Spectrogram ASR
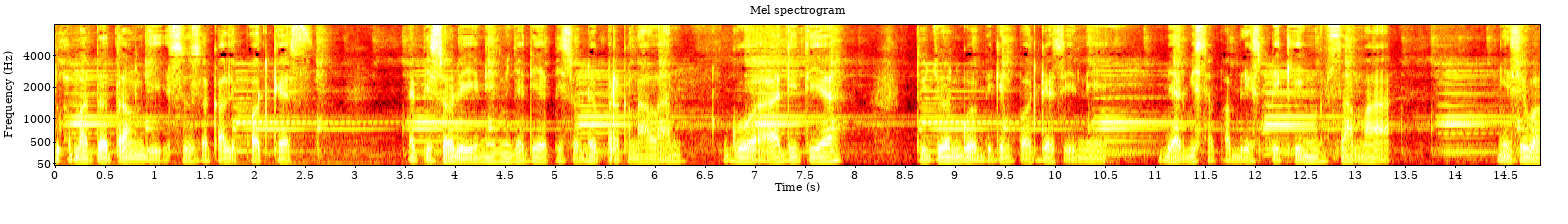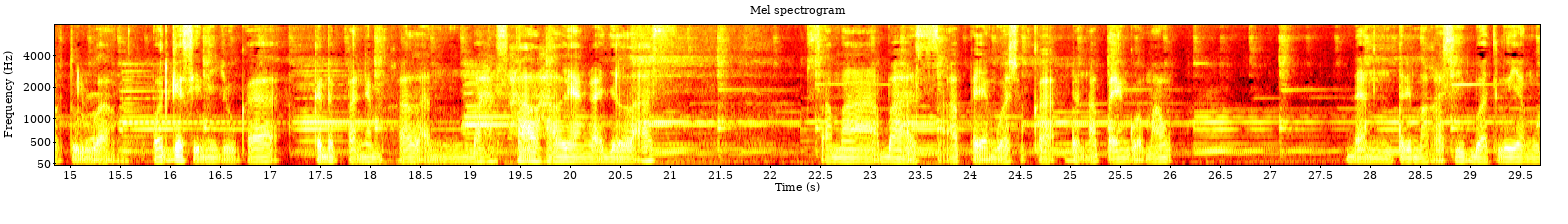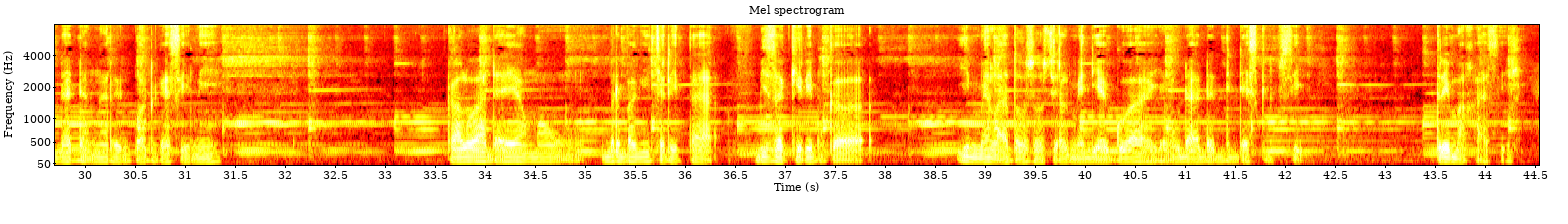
Selamat datang di Sesekali Podcast. Episode ini menjadi episode perkenalan. Gua Aditya. Tujuan gue bikin podcast ini biar bisa public speaking sama ngisi waktu luang. Podcast ini juga ke depannya bakalan bahas hal-hal yang gak jelas sama bahas apa yang gue suka dan apa yang gue mau dan terima kasih buat lu yang udah dengerin podcast ini. Kalau ada yang mau berbagi cerita bisa kirim ke email atau sosial media gue yang udah ada di deskripsi. Terima kasih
